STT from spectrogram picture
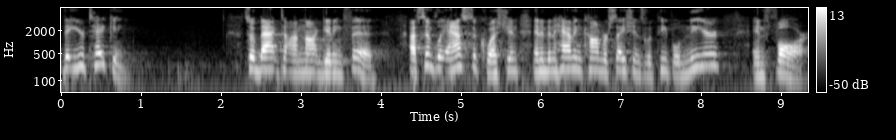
that you're taking. So back to I'm not getting fed. I've simply asked a question and have been having conversations with people near and far.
